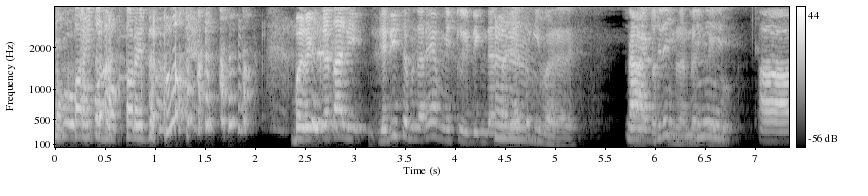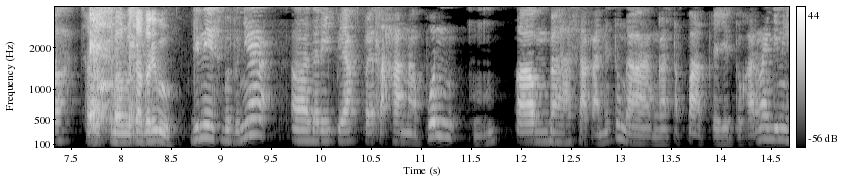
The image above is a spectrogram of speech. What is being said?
dokter itu, dokter itu. balik ke tadi. Jadi sebenarnya misleading datanya tuh gimana, Riz? Nah, jadi 119.000. gini, eh puluh satu ribu gini sebetulnya eh, dari pihak petahana pun Hmm. eh, membahasakannya itu nggak nggak tepat kayak gitu. Karena gini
